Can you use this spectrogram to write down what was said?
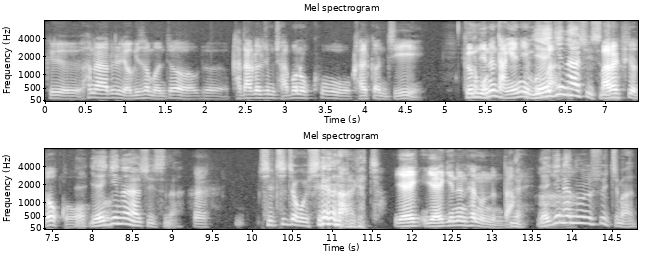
그 하나를 여기서 먼저 그 가닥을 좀 잡아놓고 갈 건지 금리는 당연히 뭐 얘기는 말, 할수 있으나 말할 필요도 없고 네, 얘기는 할 수 있으나 네. 실질적으로 시행은 안 하겠죠. 얘, 얘기는 해놓는다. 네. 얘기는 해놓을 수 있지만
